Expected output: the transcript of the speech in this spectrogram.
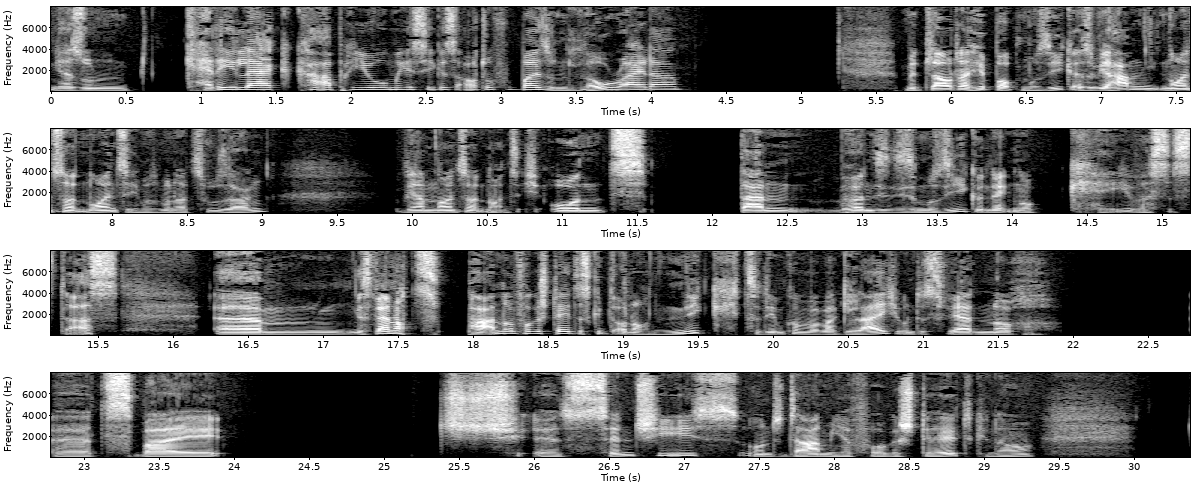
ja, so ein Cadillac Cabrio-mäßiges Auto vorbei, so ein Lowrider mit lauter Hip-Hop-Musik. Also wir haben 1990, muss man dazu sagen. Wir haben 1990 und dann hören sie diese Musik und denken, okay, was ist das? Ähm, es werden noch ein paar andere vorgestellt. Es gibt auch noch Nick, zu dem kommen wir aber gleich. Und es werden noch äh, zwei äh, Senchis und Damir vorgestellt, genau.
